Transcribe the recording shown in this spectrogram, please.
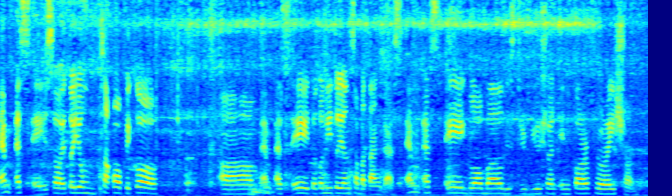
MSA. So, ito yung sa kopi ko. Um, MSA. Toto dito yan sa Batangas. MSA Global Distribution Incorporation.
